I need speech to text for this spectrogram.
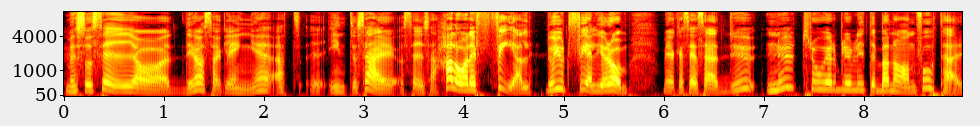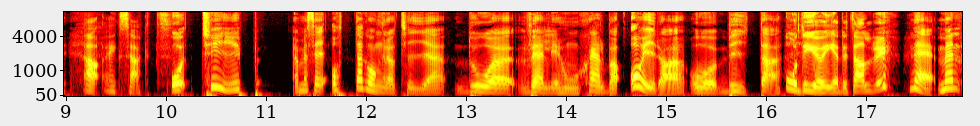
Men så säger jag, det har jag sagt länge, att eh, inte så här säga så här, hallå det är fel, du har gjort fel, gör om. Men jag kan säga så här, du, nu tror jag det blev lite bananfot här. Ja exakt. Och typ, ja men säg åtta gånger av tio, då väljer hon själv bara oj då och byta. Och det gör Edith aldrig. Nej, men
